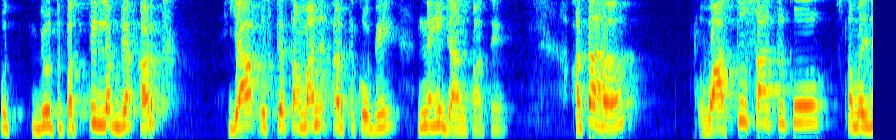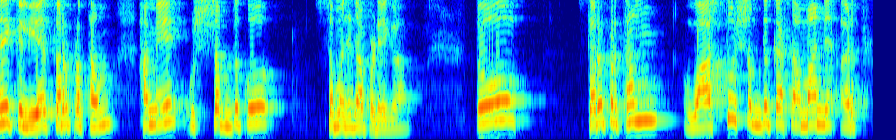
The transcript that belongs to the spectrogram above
व्युत्पत्ति लभ्य अर्थ या उसके सामान्य अर्थ को भी नहीं जान पाते। अतः वास्तुशास्त्र को समझने के लिए सर्वप्रथम हमें उस शब्द को समझना पड़ेगा। तो सर्वप्रथम वास्तु शब्द का सामान्य अर्थ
